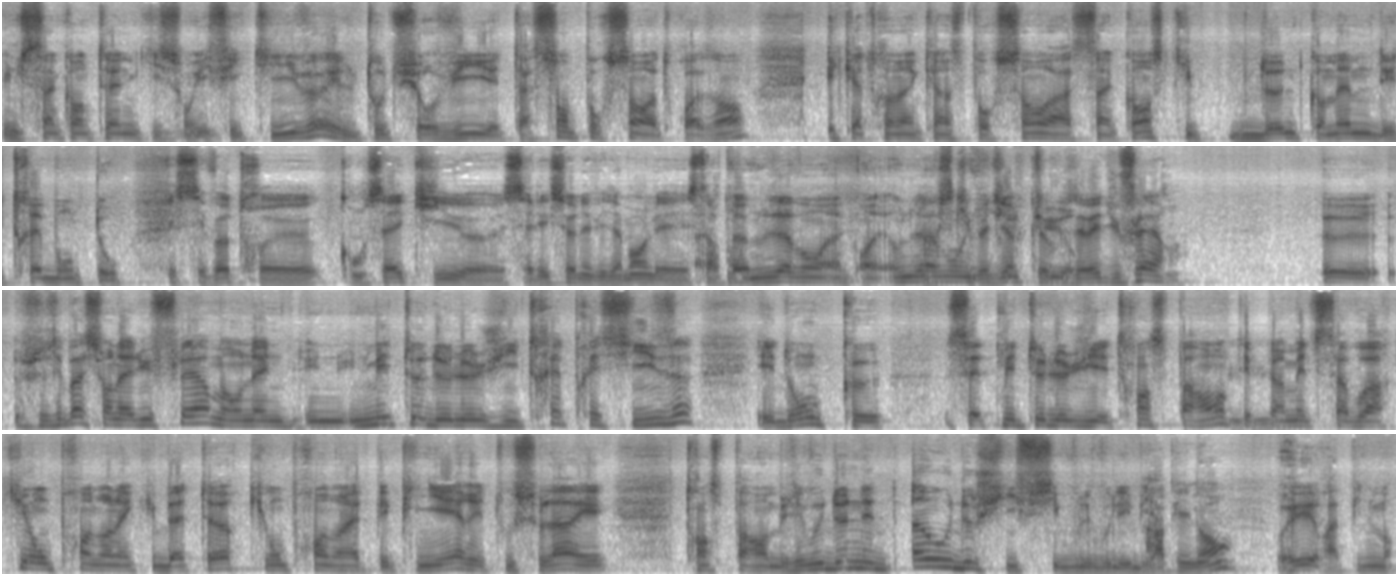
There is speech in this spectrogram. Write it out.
une cinquantaine qui sont effectives, et le taux de survie est à 100% à 3 ans, et 95% à 5 ans, ce qui donne quand même des très bons taux. Et c'est votre euh, conseil qui sélectionne évidemment les start-up Nous avons, un- nous avons Ce qui veut dire que vous avez du flair. Euh, je ne sais pas si on a du flair, mais on a une, méthodologie très précise. Et donc, euh, cette méthodologie est transparente et permet de savoir qui on prend dans l'incubateur, qui on prend dans la pépinière, et tout cela est transparent. Mais je vais vous donner un ou deux chiffres, si vous le voulez bien. Rapidement. Oui, rapidement.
